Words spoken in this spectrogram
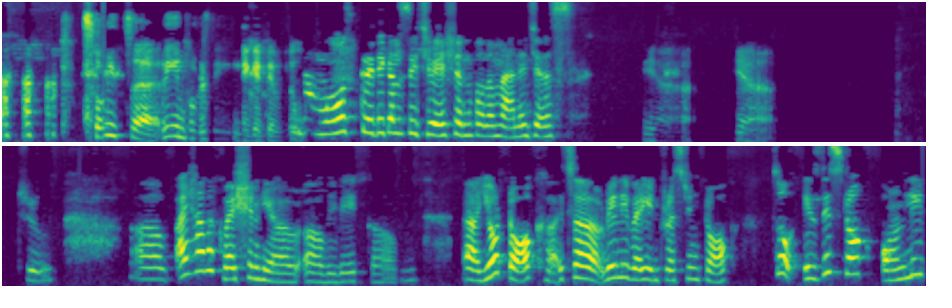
so it's a reinforcing negative loop. the most critical situation for the managers Yeah. Yeah. true uh, i have a question here uh, vivek um, uh, your talk uh, it's a really very interesting talk so is this talk only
